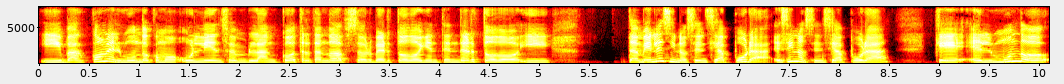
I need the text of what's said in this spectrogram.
y va con el mundo como un lienzo en blanco, tratando de absorber todo y entender todo y también es inocencia pura, es inocencia pura que el mundo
